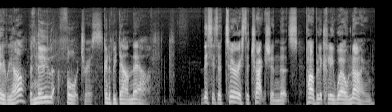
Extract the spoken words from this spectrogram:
Here we are, the new fortress. To be down there. This is a tourist attraction that's publicly well known.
